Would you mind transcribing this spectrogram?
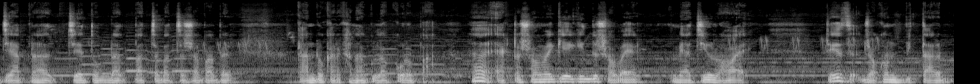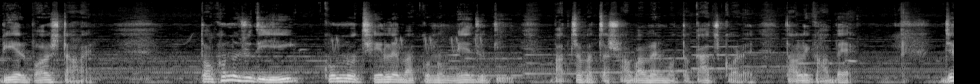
যে আপনার যে তোমরা বাচ্চা বাচ্চা স্বভাবের কাণ্ড কারখানাগুলো করবা। হ্যাঁ একটা সময় গিয়ে কিন্তু সবাই ম্যাচিউর হয়। ঠিক আছে? যখন তার বিয়ের বয়সটা হয়। তখনও যদি কোনো ছেলে বা কোনো মেয়ে যদি বাচ্চা বাচ্চা স্বভাবের মতো কাজ করে, তাহলে হবে যে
